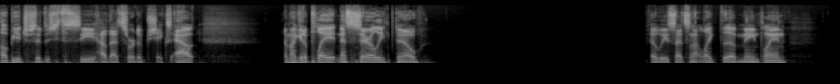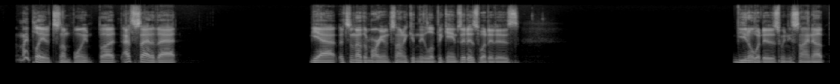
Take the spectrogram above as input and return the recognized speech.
I'll be interested to see how that sort of shakes out. Am I going to play it necessarily? No. At least that's not like the main plan. I might play it at some point, but outside of that, yeah, it's another Mario and Sonic in the Olympic Games. It is what it is. You know what it is when you sign up.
